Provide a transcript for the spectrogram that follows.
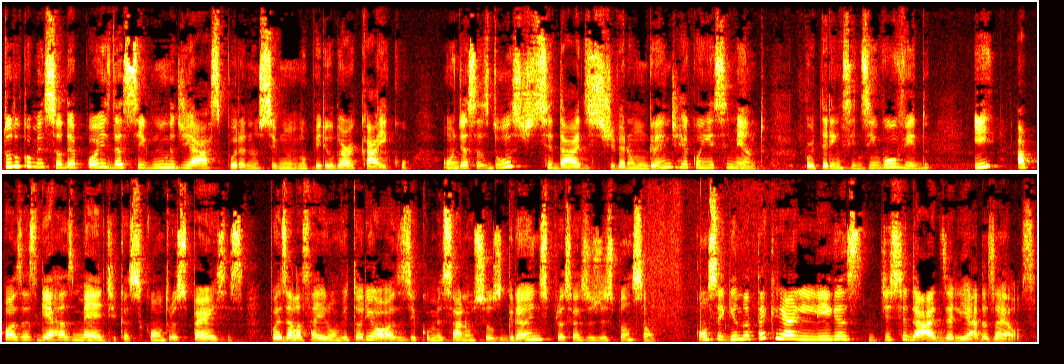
Tudo começou depois da segunda diáspora, no, segundo, no período arcaico, onde essas duas cidades tiveram um grande reconhecimento por terem se desenvolvido e após as guerras médicas contra os persas, pois elas saíram vitoriosas e começaram seus grandes processos de expansão, conseguindo até criar ligas de cidades aliadas a elas.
